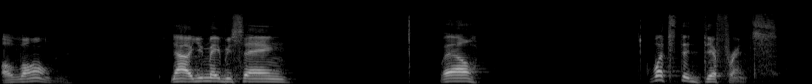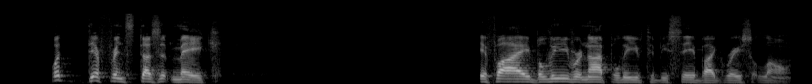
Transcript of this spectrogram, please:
alone. Now, you may be saying, well, what's the difference? What difference does it make if I believe or not believe to be saved by grace alone?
